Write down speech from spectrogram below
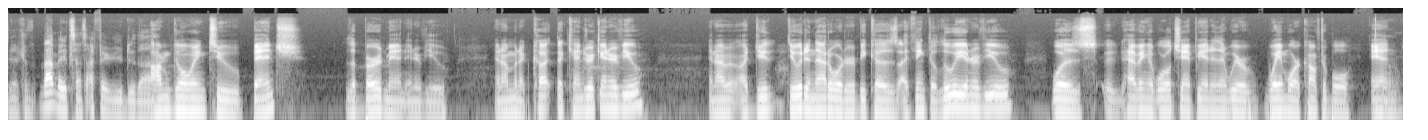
Yeah, 'cause that made sense. I figured you'd do that. I'm going to bench the Birdman interview, and I'm going to cut the Kendrick interview, and I, I do do it in that order because I think the Louis interview was uh, having a world champion, and then we were way more comfortable, and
